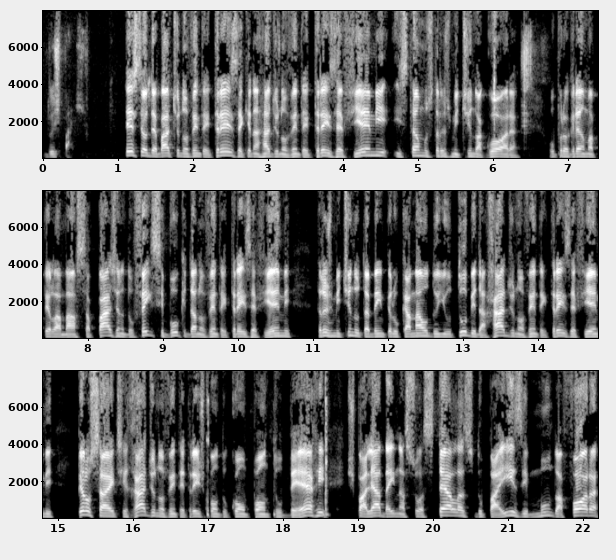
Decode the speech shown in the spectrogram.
dos pais. Este é o debate 93 aqui na Rádio 93 FM. Estamos transmitindo agora o programa pela nossa página do Facebook da 93 FM, transmitindo também pelo canal do YouTube da Rádio 93 FM, pelo site radio93.com.br, espalhada aí nas suas telas do país e mundo afora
